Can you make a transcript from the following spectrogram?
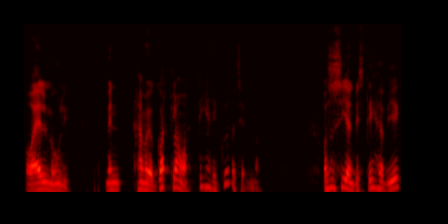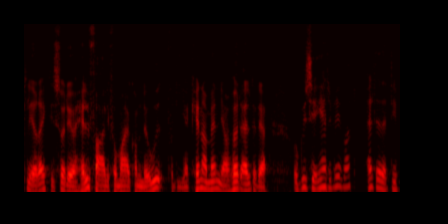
og alt muligt. Men han var jo godt klar over, det her det er Gud, der til mig. Og så siger han, hvis det her virkelig er rigtigt, så er det jo halvfarligt for mig at komme derud, fordi jeg kender manden, jeg har hørt alt det der. Og Gud siger, ja, det ved jeg godt. Alt det der, det er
